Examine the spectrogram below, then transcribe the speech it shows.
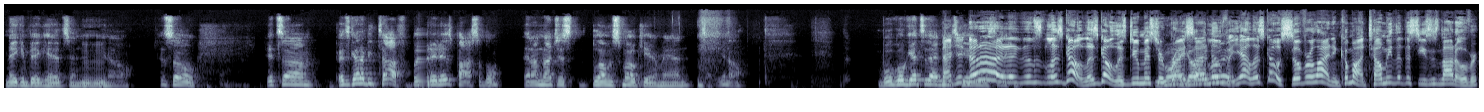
making big hits, and Mhm. you know, so it's um it's gonna be tough, but it is possible. And I'm not just blowing smoke here, man. you know, we'll we'll get to that next just, game. no, no, no. Let's, let's go. Let's go. Let's do Mr. Brightside Yeah, let's go. Silver lining. Come on. Tell me that the season's not over.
